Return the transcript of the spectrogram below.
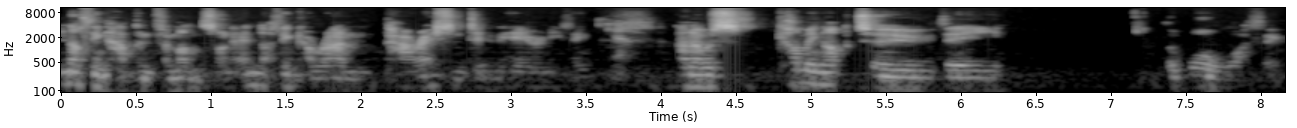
Nothing happened for months on end. I think I ran Paris and didn't hear anything. Yeah. And I was coming up to the the wall, I think.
